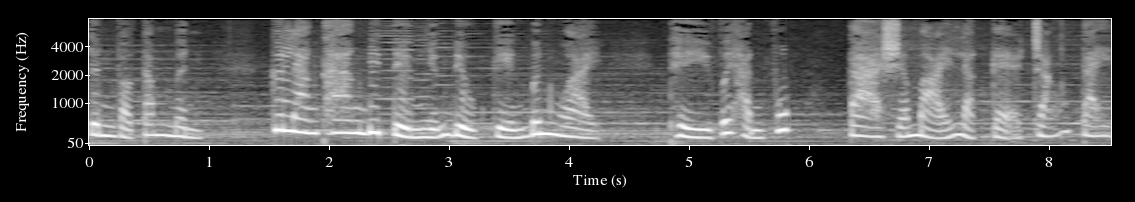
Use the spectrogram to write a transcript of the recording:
tin vào tâm mình, cứ lang thang đi tìm những điều kiện bên ngoài, thì với hạnh phúc ta sẽ mãi là kẻ trắng tay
